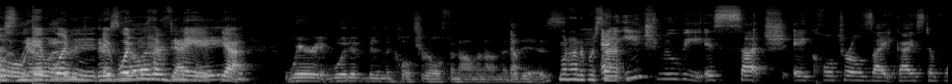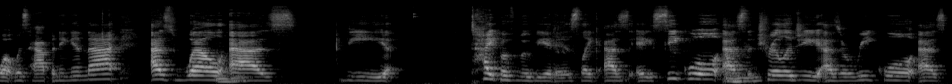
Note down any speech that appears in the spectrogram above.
Absolutely. There's it other- wouldn't- it wouldn't other have made- yeah. Where it would have been the cultural phenomenon that No. it is. One hundred And percent. And each movie is such a cultural zeitgeist of what was happening in that, as well Mhm. as the type of movie it is, like as a sequel, as the Mhm. trilogy, as a requel, as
